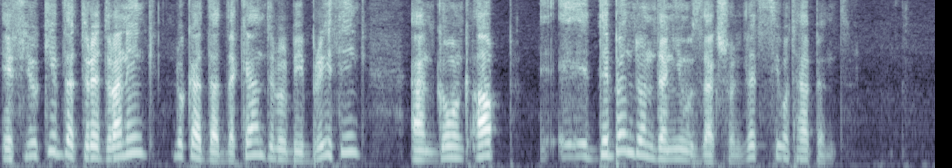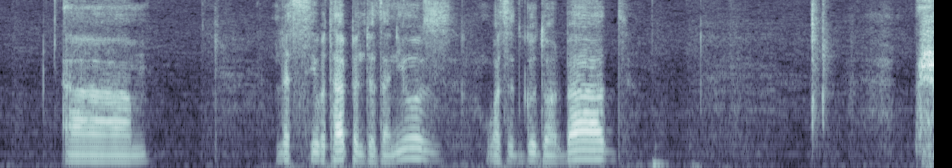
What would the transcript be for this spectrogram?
If you keep the trade running, look at that. The candle will be breathing and going up. It depends on the news actually. Let's see what happened. Um, let's see what happened to the news. Was it good or bad?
